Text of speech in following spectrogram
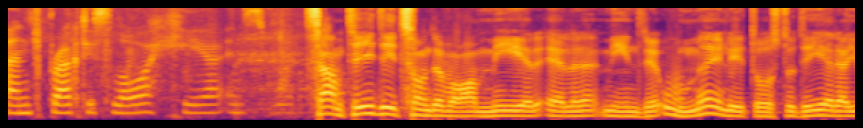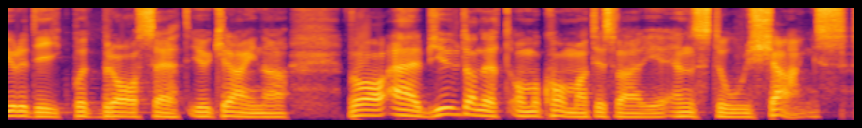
and practice law here in Sweden. Samtidigt som det var mer eller mindre omöjligt att studera juridik på ett bra sätt i Ukraina var erbjudandet om att komma till Sverige en stor chans.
